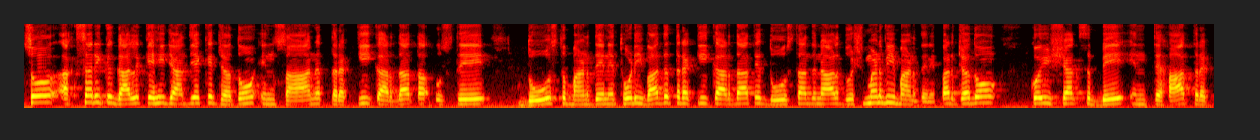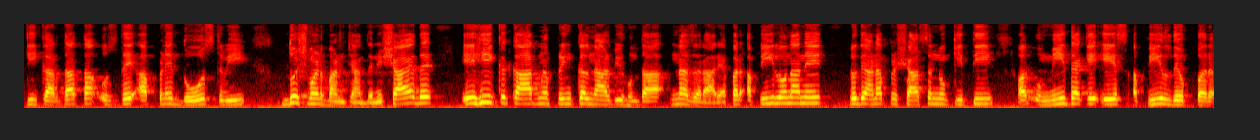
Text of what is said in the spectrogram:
ਸੋ ਅਕਸਰ ਇੱਕ ਗੱਲ ਕਹੀ ਜਾਂਦੀ ਹੈ ਕਿ ਜਦੋਂ ਇਨਸਾਨ ਤਰੱਕੀ ਕਰਦਾ ਤਾਂ ਉਸਦੇ ਦੋਸਤ ਬਣਦੇ ਨੇ ਥੋੜੀ ਵੱਧ ਤਰੱਕੀ ਕਰਦਾ ਤੇ ਦੋਸਤਾਂ ਦੇ ਨਾਲ ਦੁਸ਼ਮਣ ਵੀ ਬਣਦੇ ਨੇ। ਪਰ ਜਦੋਂ ਕੋਈ ਸ਼ਖਸ ਬੇਇੰਤਹਾ ਤਰੱਕੀ ਕਰਦਾ ਤਾਂ ਉਸਦੇ ਆਪਣੇ ਦੋਸਤ ਵੀ ਦੁਸ਼ਮਣ ਬਣ ਜਾਂਦੇ ਨੇ। ਸ਼ਾਇਦ ਇਹੀ ਇੱਕ ਕਾਰਨ ਪ੍ਰਿੰਕਲ ਨਾਲ ਵੀ ਹੁੰਦਾ ਨਜ਼ਰ ਆ ਰਿਹਾ। ਪਰ ਅਪੀਲ ਉਹਨਾਂ ਨੇ ਲੁਧਿਆਣਾ ਪ੍ਰਸ਼ਾਸਨ ਨੂੰ ਕੀਤੀ ਔਰ ਉਮੀਦ ਹੈ ਕਿ ਇਸ ਅਪੀਲ ਦੇ ਉੱਪਰ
